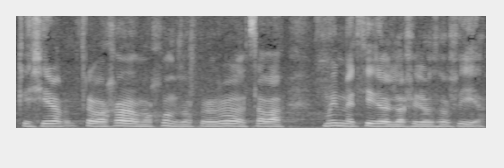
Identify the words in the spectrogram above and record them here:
quisiera trabajáramos juntos, pero yo estaba muy metido en la filosofía.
